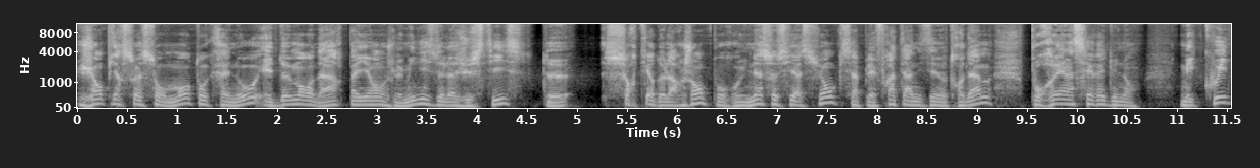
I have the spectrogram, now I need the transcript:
Jean-Pierre Soisson monte au créneau et demande à Arpaillange, le ministre de la Justice, de sortir de l'argent pour une association qui s'appelait Fraternité Notre-Dame pour réinsérer du Nant. Mais quid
